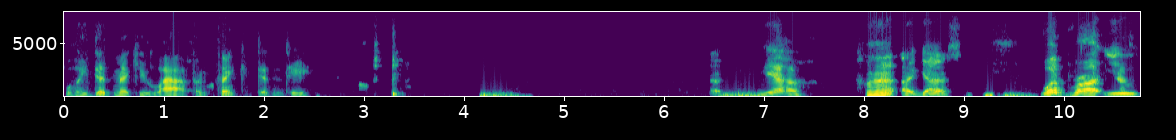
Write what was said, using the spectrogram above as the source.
Well, he did make you laugh and think, didn't he? Uh, yeah, I guess. What brought you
